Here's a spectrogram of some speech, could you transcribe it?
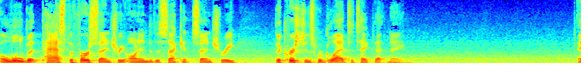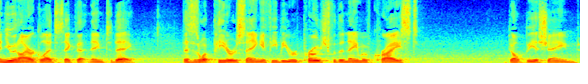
a little bit past the first century on into the second century, the Christians were glad to take that name. And you and I are glad to take that name today. This is what Peter is saying. If he be reproached for the name of Christ, don't be ashamed.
